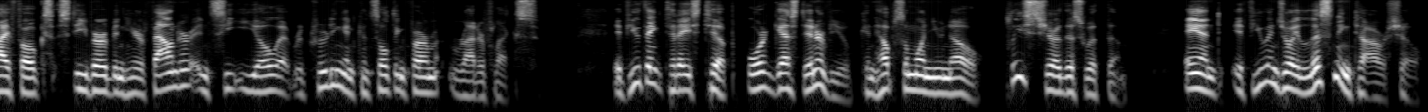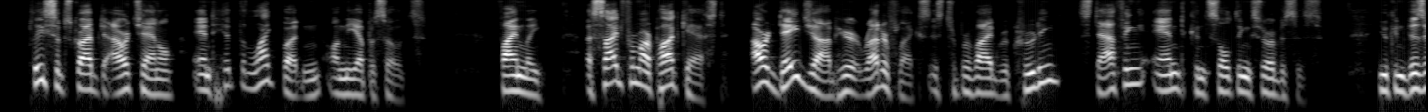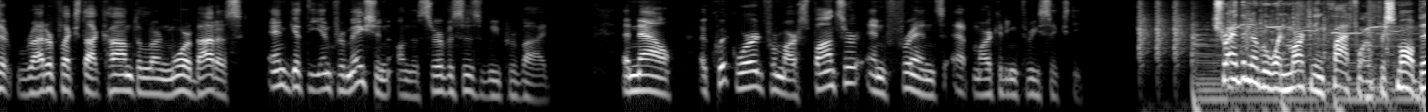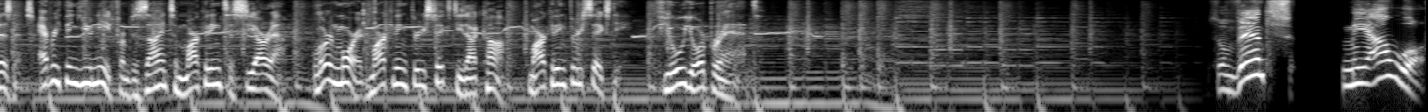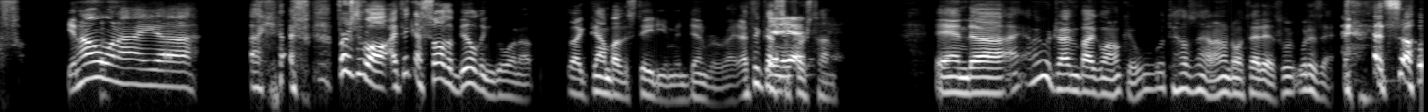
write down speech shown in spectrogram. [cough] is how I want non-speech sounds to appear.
Hi, folks. Steve Urban here, founder and CEO at recruiting and consulting firm Riderflex. If you think today's tip or guest interview can help someone you know, please share this with them. And if you enjoy listening to our show, please subscribe to our channel and hit the like button on the episodes. Finally, aside from our podcast, our day job here at Riderflex is to provide recruiting, staffing, and consulting services. You can visit riderflex.com to learn more about us and get the information on the services we provide. And now, a quick word from our sponsor and friends at Marketing 360. Try the number one marketing platform for small business. Everything you need from design to marketing to CRM. Learn more at marketing360.com. Marketing 360. Fuel your brand. So Vince Meow Wolf, you know when I, uh, [laughs] I, first of all, I think I saw the building going up like down by the stadium in Denver, right? I think that's Yeah, the yeah. first time. And uh, I, I remember driving by going, okay, what the hell's that? I don't know what that is. What, what is that? [laughs] So,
